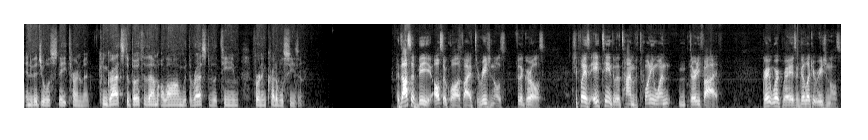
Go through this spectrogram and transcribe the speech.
Individual State Tournament. Congrats to both of them along with the rest of the team for an incredible season. Hadassah B also qualified to regionals for the girls. She plays 18th with a time of 21.35. Great work, Braves, and good luck at regionals.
